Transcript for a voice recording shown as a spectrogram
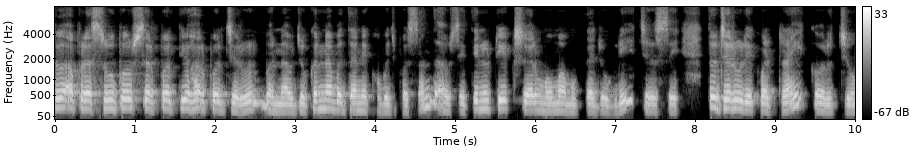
તો આપણા શુભ અવસર પર ત્યોહાર પર જરૂર બનાવજો. ઘરના બધાને ખૂબ જ પસંદ આવશે. તેનું ટેક્સચર મોંમાં મૂકતા જ ઓગળી જશે. તો જરૂર એકવાર ટ્રાય કરજો.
